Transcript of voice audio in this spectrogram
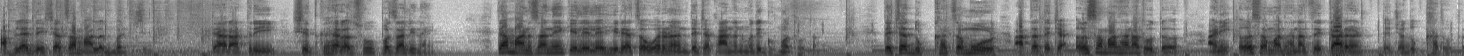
आपल्या देशाचा मालक बनशील. त्या रात्री शेतकऱ्याला झोपच आली नाही. त्या माणसाने केलेल्या हिऱ्याचं वर्णन त्याच्या कानांमध्ये घुमत होतं. त्याच्या दुःखाचं मूळ आता त्याच्या असमाधानात होतं आणि असमाधानाचे कारण त्याच्या दुःखात होतं.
